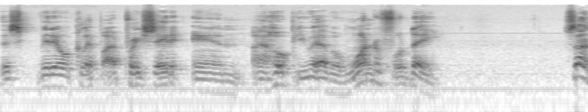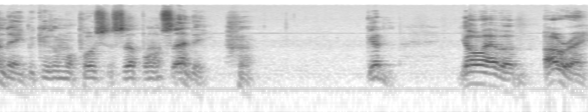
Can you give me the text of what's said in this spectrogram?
this video clip. I appreciate it, and I hope you have a wonderful day. Sunday, because I'm going to post this up on Sunday. Good. Y'all have a, all right.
